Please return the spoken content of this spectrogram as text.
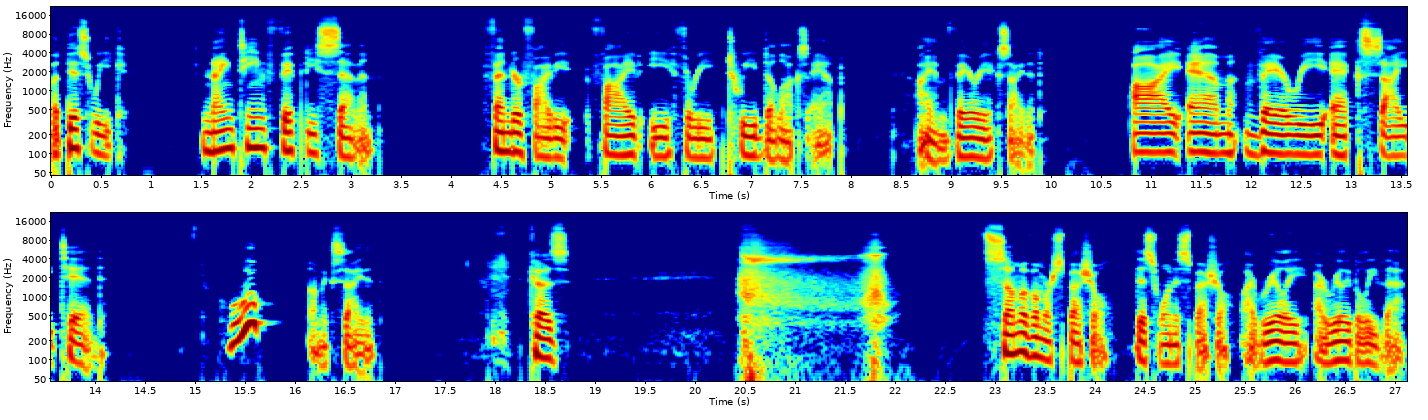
But this week, 1957 Fender 5E 5E3 Tweed Deluxe amp. I am very excited. I am very excited. Woo! I'm excited. Cuz some of them are special. This one is special. I really, I really believe that.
